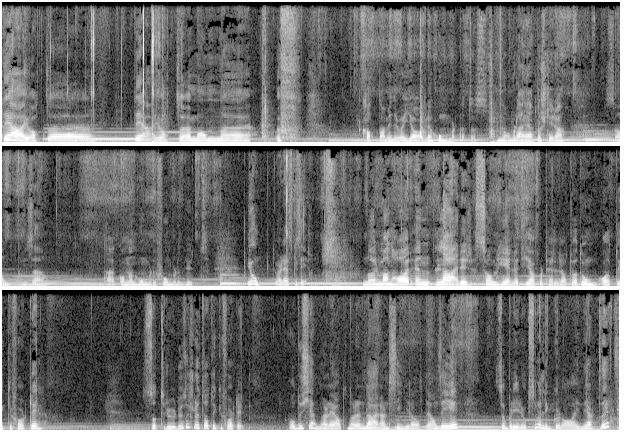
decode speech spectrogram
det er jo at eh, Det er jo at eh, man eh, Uff. Katta mi driver og jager ei humle, vet du. Nå blei jeg forstyrra. Sånn, skal vi se. Der kom den humlefomlen ut. Jo, det var det jeg skulle si. Når man har en lærer som hele tida forteller at du er dum, og at du ikke får til, så tror du til slutt at du ikke får til. Og du kjenner det at når den læreren sier alt det han sier, så blir du jo ikke så veldig glad inni hjertet ditt.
